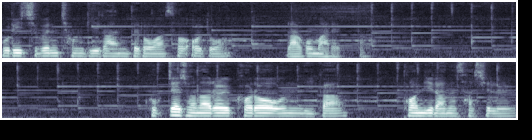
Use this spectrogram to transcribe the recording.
우리 집은 전기가 안 들어와서 어두워. 라고 말했다. 국제 전화를 걸어온 네가 던이라는 사실을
